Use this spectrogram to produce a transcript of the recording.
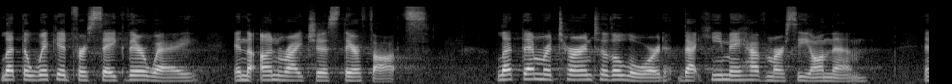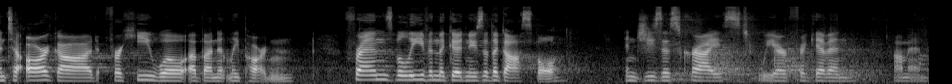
Let the wicked forsake their way, and the unrighteous their thoughts. Let them return to the Lord, that he may have mercy on them, and to our God, for he will abundantly pardon. Friends, believe in the good news of the gospel. In Jesus Christ, we are forgiven. Amen.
